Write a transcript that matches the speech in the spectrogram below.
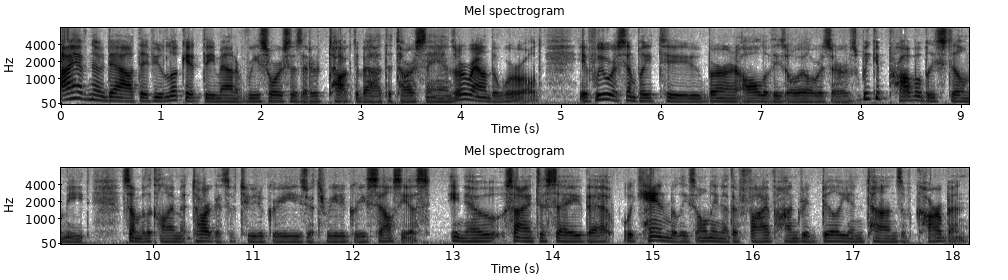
I have no doubt that if you look at the amount of resources that are talked about at the tar sands or around the world, if we were simply to burn all of these oil reserves, we could probably still meet some of the climate targets of 2 degrees or 3 degrees Celsius. You know, scientists say that we can release only another 500 billion tons of carbon.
